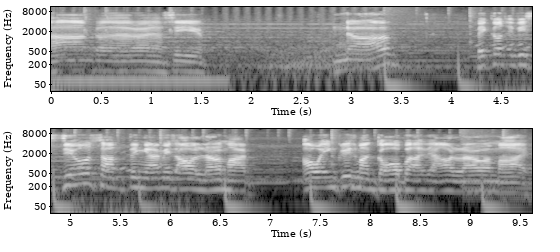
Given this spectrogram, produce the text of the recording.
I'm gonna see you. No. Because if you steal something, that means I'll lower my, I will increase my goal, but I think I'll lower my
